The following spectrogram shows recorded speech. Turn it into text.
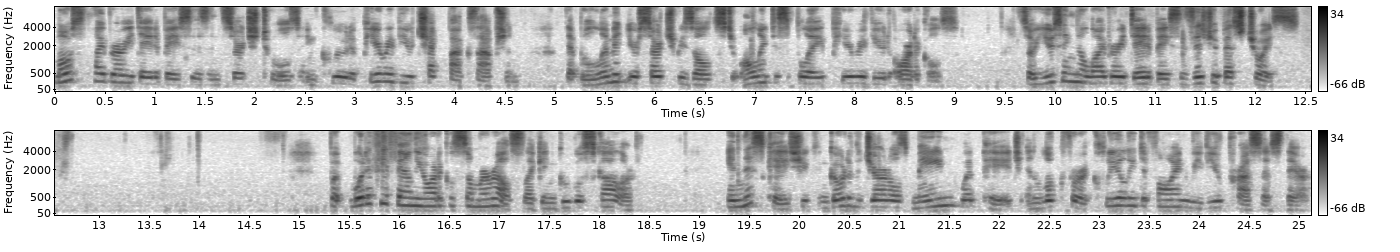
Most library databases and search tools include a peer review checkbox option that will limit your search results to only display peer-reviewed articles. So using the library databases is your best choice. But what if you found the article somewhere else, like in Google Scholar? In this case, you can go to the journal's main webpage and look for a clearly defined review process there.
